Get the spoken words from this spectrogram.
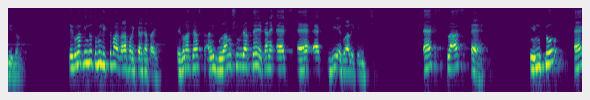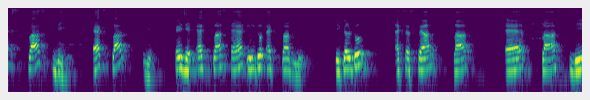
বি ধরবো। এগুলো কিন্তু তুমি লিখতে পারবে না পরীক্ষার খাতায়। এগুলো জাস্ট আমি বোঝানোর সুবিধার্থে এখানে এক্স এ এক্স বি এগুলো লিখে দিচ্ছি। X plus A into X plus B X plus B এই যে X plus A into X plus B equal to X square plus A plus B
